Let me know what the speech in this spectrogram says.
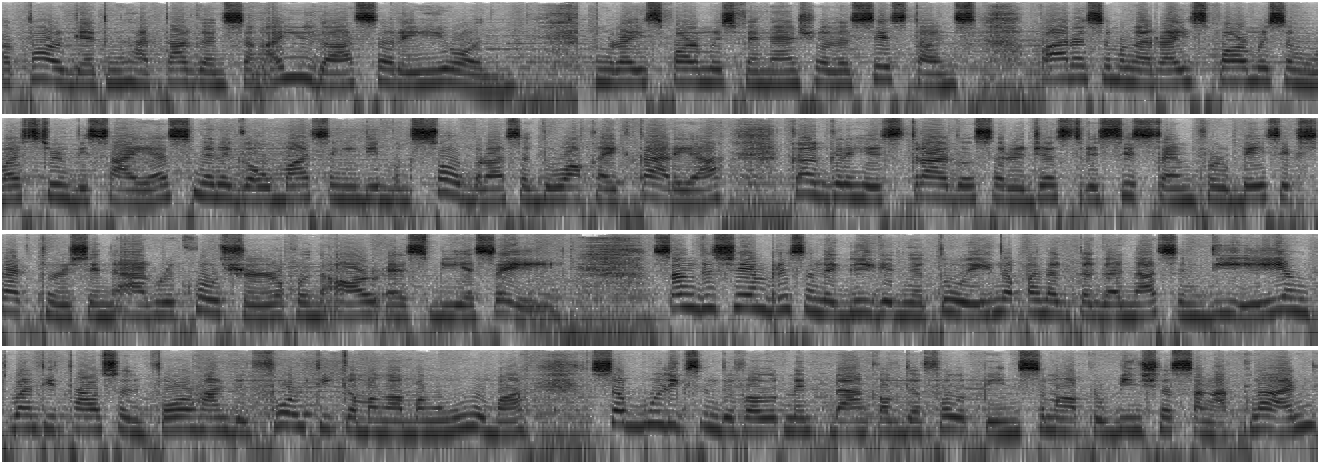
nga target nga hatagan sang ayuda sa rehiyon. Ang Rice Farmers Financial Assistance para sa mga rice farmers ang Western Visayas nga nagauma sang hindi magsobra sa 2 ka hektarya kag rehistrado sa registry system for basic sectors in agriculture o RSBSA. Sang Disyembre sa nagligid nga tuig na panagtaga na sang DA ang 20,440 ka mga mangunguma sa bulig sa Development Bank of the Philippines sa mga probinsya sa Aklan,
